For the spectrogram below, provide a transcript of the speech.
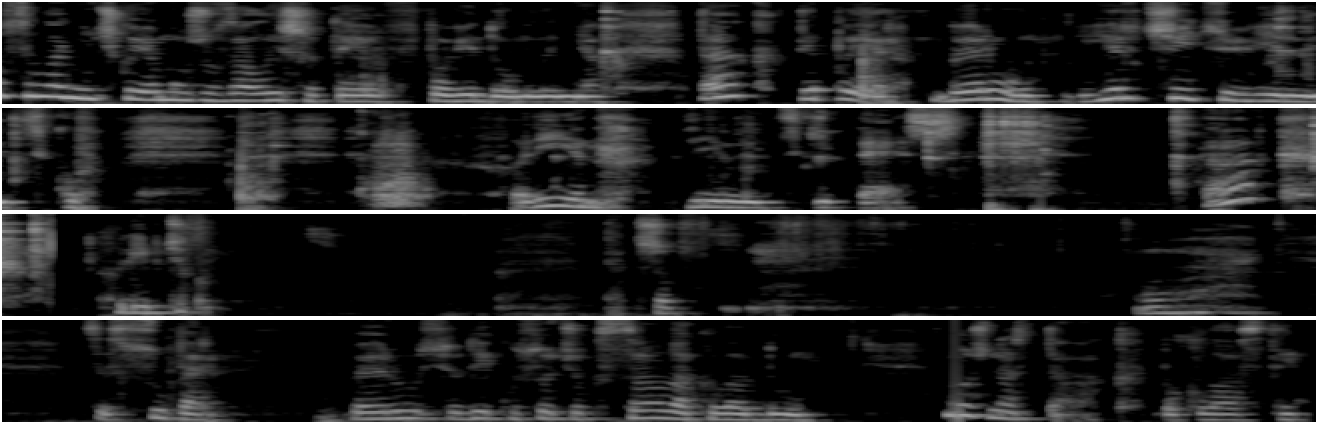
Посиланнячко я можу залишити в повідомленнях. Так, тепер беру гірчицю вінницьку. Хрін вінницький теж. Так, хлібчик. Так, щоб. Ой, це супер. Беру сюди кусочок сала, кладу. Можна так покласти.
